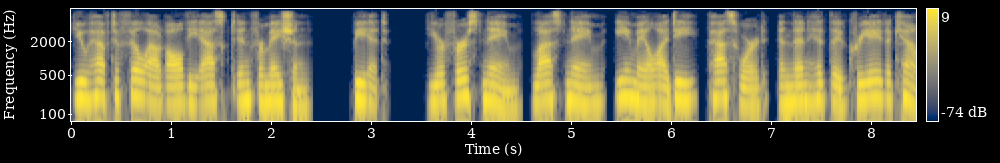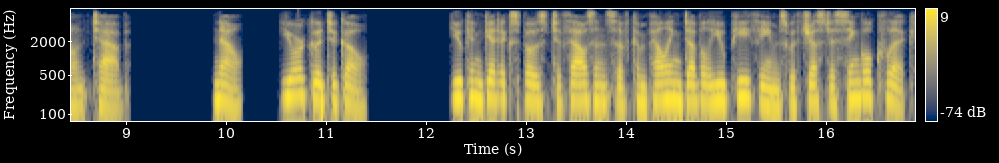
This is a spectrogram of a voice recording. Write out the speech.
You have to fill out all the asked information, be it your first name, last name, email ID, password, and then hit the Create Account tab. Now, you're good to go. You can get exposed to thousands of compelling WP themes with just a single click.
